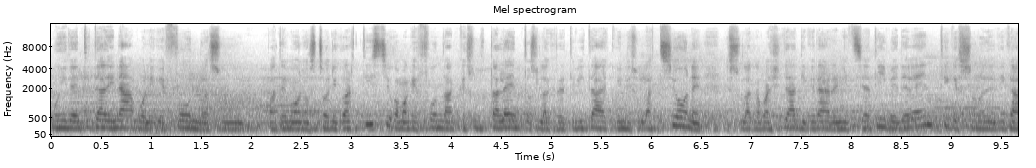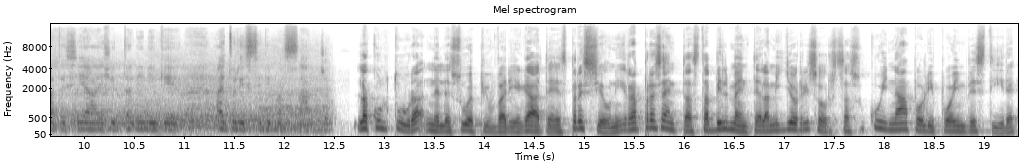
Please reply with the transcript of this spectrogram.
un'identità di Napoli che fonda sul patrimonio storico-artistico ma che fonda anche sul talento, sulla creatività e quindi sull'azione e sulla capacità di creare iniziative ed eventi che sono dedicate sia ai cittadini che ai turisti di passaggio. La cultura, nelle sue più variegate espressioni, rappresenta stabilmente la miglior risorsa su cui Napoli può investire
